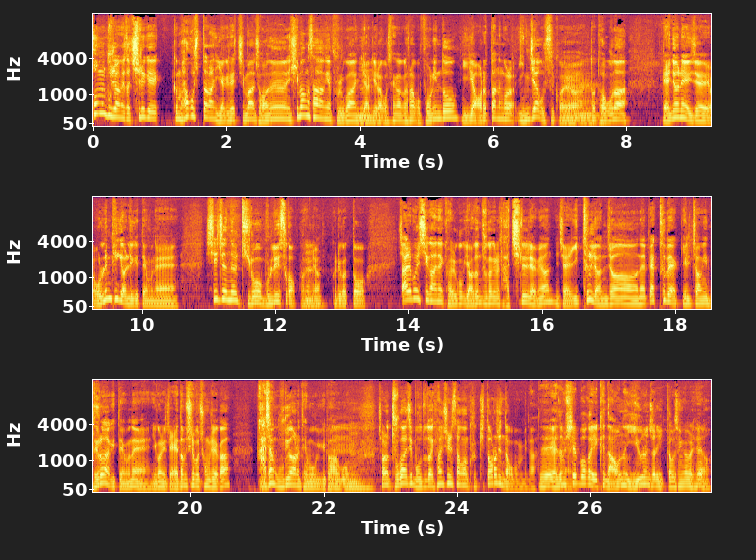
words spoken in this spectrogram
홈 구장에서 치르게끔 하고 싶다라는 이야기를 했지만 저는 희망 사항에 불과한 이야기라고 생각을 하고 본인도 이게 어렵다는 걸 인지하고 있을 거예요. 또 더구나 내년에 이제 올림픽이 열리기 때문에 시즌을 뒤로 물릴 수가 없거든요. 그리고 또 짧은 시간에 결국 82경기를 다 치르려면 이제 이틀 연전의 back-to-back 일정이 늘어나기 때문에 이건 이제 애덤 실버 총재가 가장 우려하는 대목이기도 하고 저는 두 가지 모두 다 현실성은 극히 떨어진다고 봅니다. 네, 애덤 실버가 이렇게 나오는 이유는 저는 있다고 생각을 해요.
